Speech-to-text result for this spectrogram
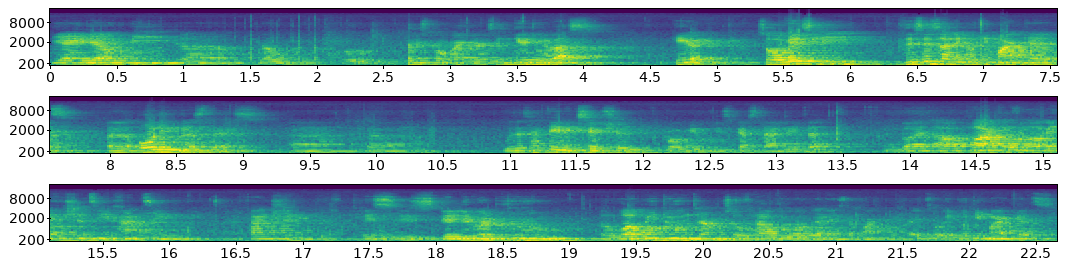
The idea would be uh, the uh, service providers engage with us here. So obviously this is an equity market, uh, all investors, with a certain exception, probably we'll discuss that later. But our part of our efficiency enhancing function is, is delivered through uh, what we do in terms of how we organize the market, right? So equity markets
